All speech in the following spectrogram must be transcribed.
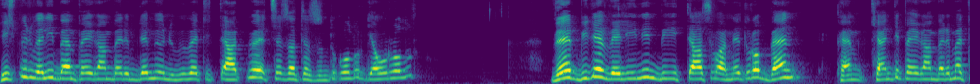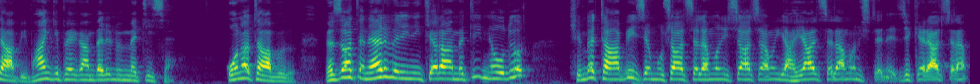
hiçbir veli ben peygamberim demiyor, nübüvvet iddia etmiyor, etse zaten zındık olur, gavur olur. Ve bir de velinin bir iddiası var. Nedir o? Ben kendi peygamberime tabiyim. Hangi peygamberin ümmeti ise. Ona tabi olur. Ve zaten her velinin kerameti ne oluyor? Kime tabi ise Musa Aleyhisselam'ın, İsa Aleyhisselam'ın, Yahya Aleyhisselam'ın, işte Zekeriya Aleyhisselam.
